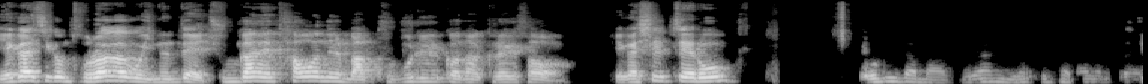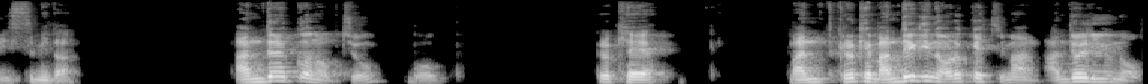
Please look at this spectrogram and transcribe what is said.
얘가 지금 돌아가고 있는데 중간에 타원을 막 구부릴 거나 그래서 얘가 실제로 여기가 막 모양이 이렇게 변하는 것도 있습니다. 안 될 건 없죠. 뭐 그렇게 만 그렇게 만들기는 어렵겠지만 안 될 이유는 없,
